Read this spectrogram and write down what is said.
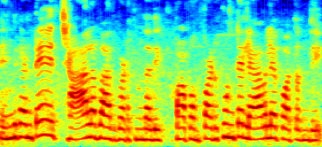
ఎందుకంటే చాలా బాధపడుతుంది. అది పాపం పడుకుంటే లేవలేకపోతుంది.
